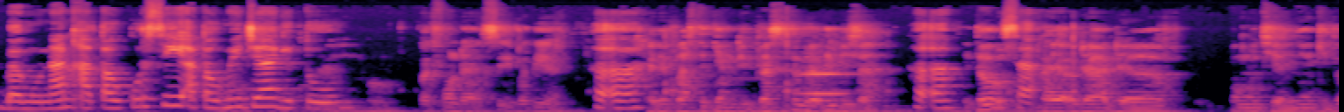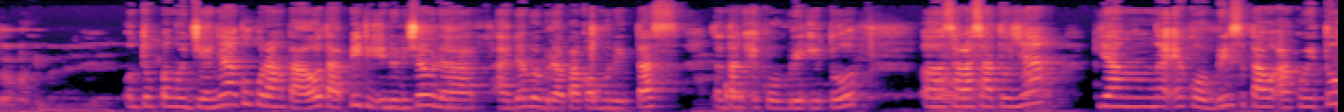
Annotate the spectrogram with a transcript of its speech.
bangunan atau kursi atau meja gitu Oh, buat fondasi berarti ya Heeh, Dari plastik yang diperas itu berarti bisa. heeh. Itu Bisa. kayak udah ada pengujiannya gitu apa gimana ya? untuk pengujiannya aku kurang tahu tapi di Indonesia udah ada beberapa komunitas tentang eco brick itu Eh, Wow, salah satunya sangat. yang nge-eco brick setahu aku itu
